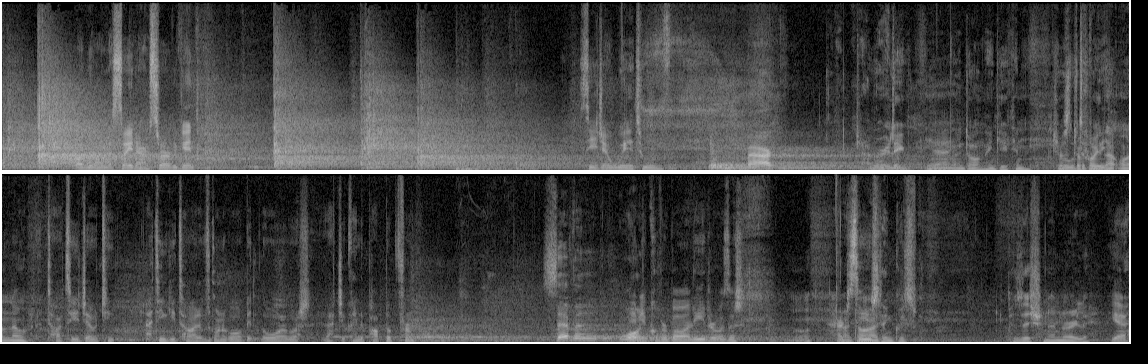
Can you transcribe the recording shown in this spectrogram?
yeah. Robbie on the sidearm serve again. CJ way too Mark. Can't really. Yeah. mm, I don't think he can Moved justify that one now. thought CJ would think, I think he thought it was going to go a bit lower, but it actually kind of popped up from Seven maybe a cover ball either, was it? I Hard to don't. know, I think it was positioning really. Yeah.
